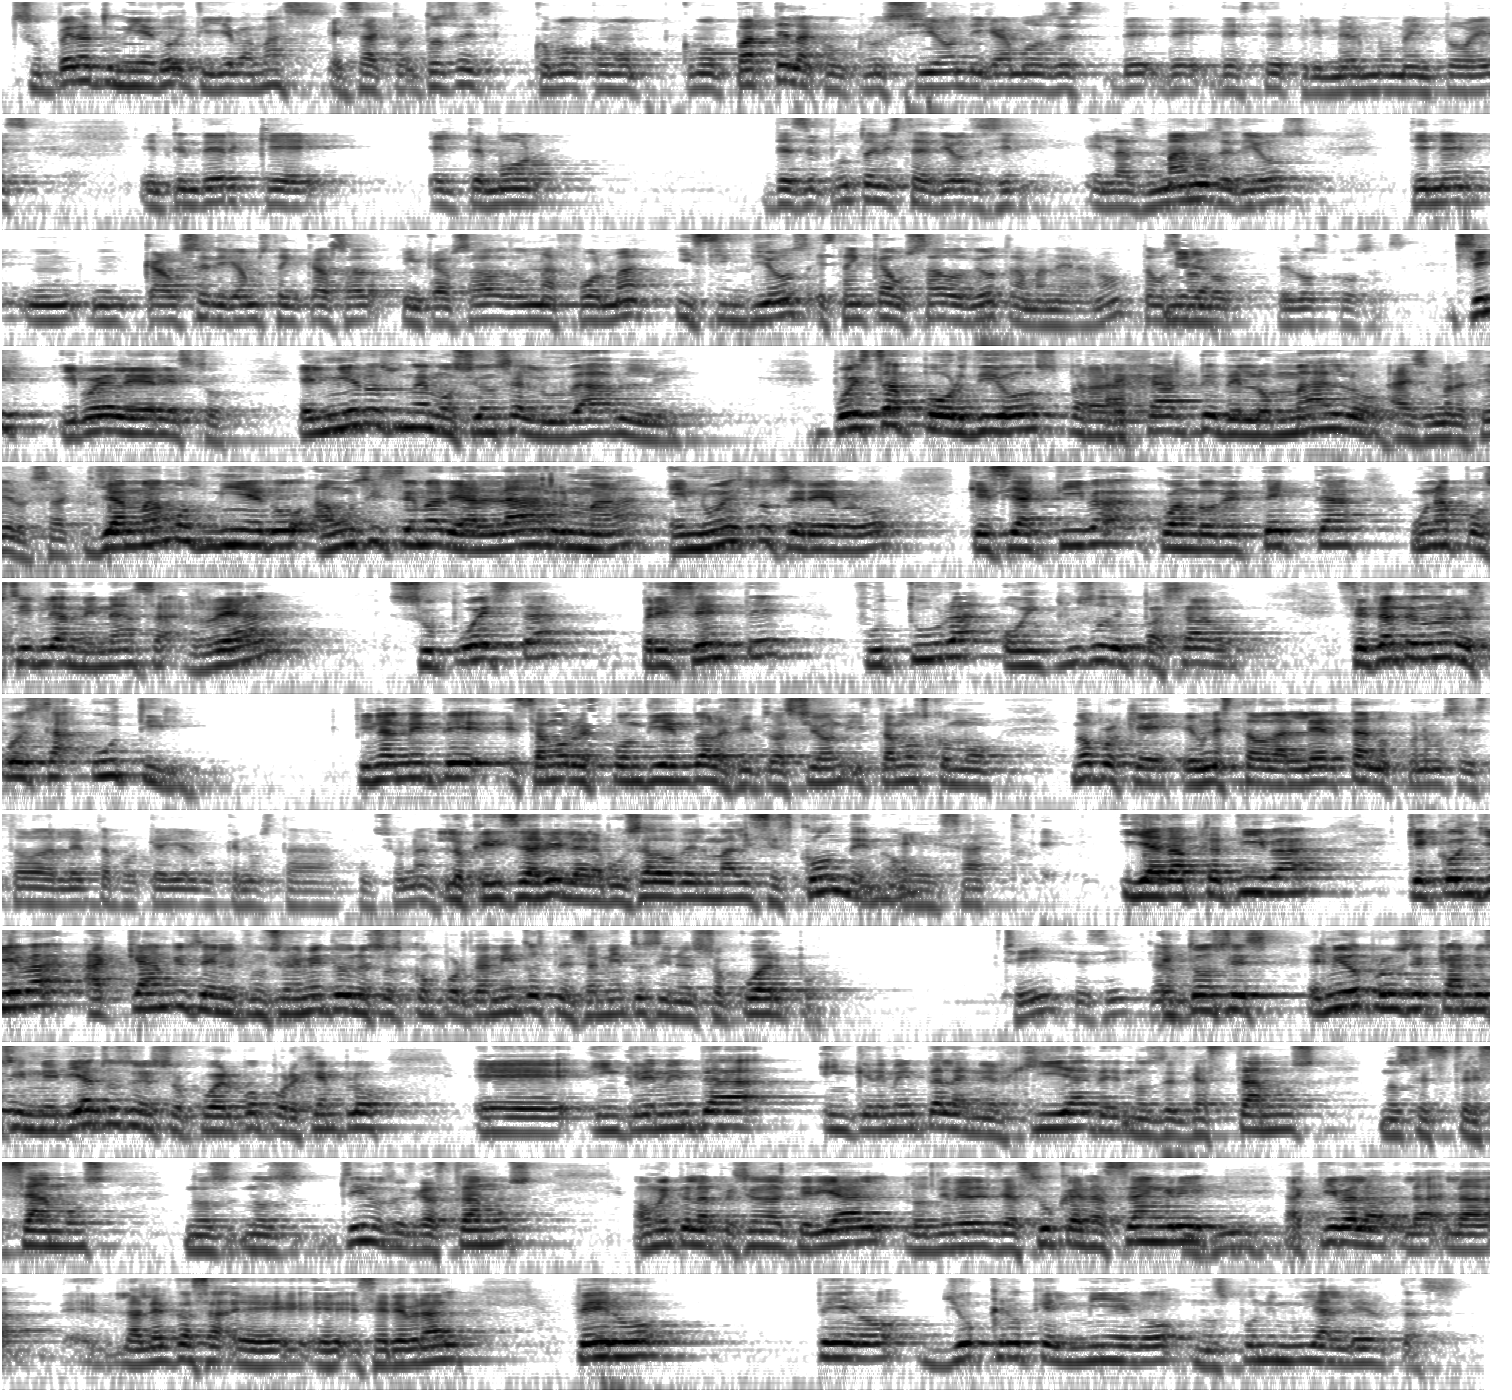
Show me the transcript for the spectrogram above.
supera tu miedo y te lleva más. Exacto. Entonces, como, como, como parte de la conclusión, digamos, de, de, de este primer momento es entender que el temor, desde el punto de vista de Dios, es decir, en las manos de Dios, tiene un, un, cauce, digamos, está encausado, encausado, de una forma y sin Dios está encausado de otra manera, ¿no? Estamos Mira, hablando de dos cosas. Sí, y voy a leer esto. El miedo es una emoción saludable, puesta por Dios para Ah. alejarte de lo malo. A eso me refiero, exacto. Llamamos miedo a un sistema de alarma en nuestro cerebro que se activa cuando detecta una posible amenaza real, supuesta, presente, futura o incluso del pasado. Se trata de una respuesta útil. Finalmente estamos respondiendo a la situación y estamos como, no porque En un estado de alerta, nos ponemos en estado de alerta porque hay algo que no está funcionando. lo que dice Biblia, el abusado del mal y se esconde, ¿no? Exacto. Y adaptativa que conlleva a cambios en el funcionamiento de nuestros comportamientos, pensamientos y nuestro cuerpo. Sí, sí, sí. claro. Entonces, el miedo produce cambios inmediatos en nuestro cuerpo, por ejemplo, eh, incrementa incrementa la energía, de, nos desgastamos, nos estresamos, nos, nos, sí, nos desgastamos, aumenta la presión arterial, los niveles de azúcar en la sangre, activa la, la, la, la alerta eh, eh, cerebral, pero, pero yo creo que el miedo nos pone muy alertas,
